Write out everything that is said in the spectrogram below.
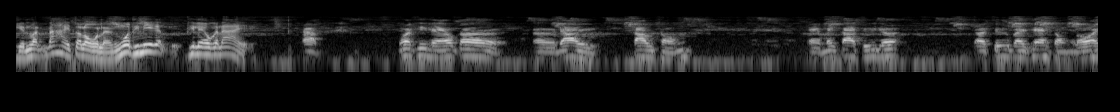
เห็นว่าได้ตลอดเลยงวดที่นี่ก็ที่แล้วก็ได้ครับงวดที่แล้วก็เออได้เก้าสองแต่ไม่กล้าซื้อเยอะ ก็ซื้อไปแค่สองร้อย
